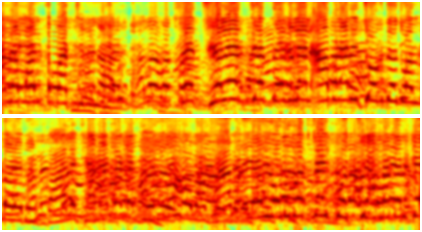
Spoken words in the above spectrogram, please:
আমরা মানতে পারছি না। সে ছেলের যে দেখলেন আপনারই চোখ দিয়ে জল দাঁড়াবেন আমরা এই অনুরোধটাই করছি আপনাদেরকে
